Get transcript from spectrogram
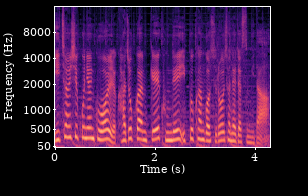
2019년 9월 가족과 함께 국내에 입국한 것으로 전해졌습니다.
